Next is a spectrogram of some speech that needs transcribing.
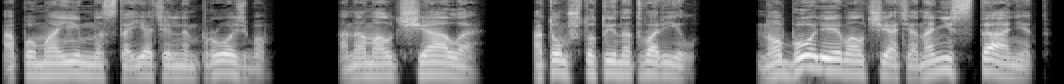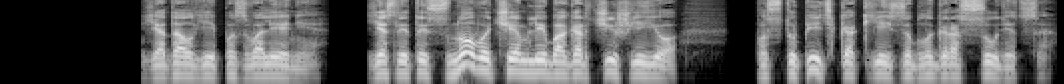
а по моим настоятельным просьбам она молчала о том, что ты натворил, но более молчать она не станет. Я дал ей позволение, если ты снова чем-либо огорчишь ее, поступить, как ей заблагорассудится.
